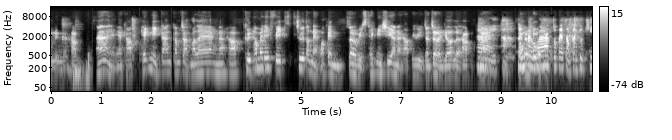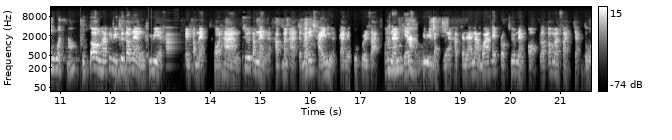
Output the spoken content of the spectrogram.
นหนึ่งนะครับอ่าอย่างเงี้ยครับเทคนิคการกำจัดแมลงนะครับคือถ้าไม่ได้ฟิกชื่อตำแหน่งว่าเป็น Service Technician นะครับพี่วีจะเจอเยอะเลยครับใช่ค่ะนั่นแปลว่าตัวแปรสำคัญคือคีย์เวิร์ดเนาะถูกต้องครับพี่วีคือตำแหน่งพี่วีอะครับ เป็นตำแหน่งเฉพาะทางชื่อตำแหน่งนะครับมันอาจจะไม่ได้ใช้เหมือนกันในทุกบริษัท เพราะฉะนั้นอืมเคสค่ะของพี่วีแบบเนี้ยครับจะแนะนำว่าให้ปลดชื่อตำแหน่งออก แล้วก็มาใส่จากตัว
